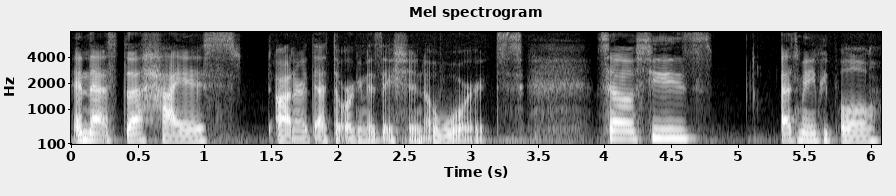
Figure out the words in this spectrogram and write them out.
And that's the highest honor that the organization awards. So she's as many people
